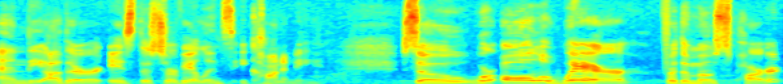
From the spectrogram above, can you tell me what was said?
and the other is the surveillance economy. So we're all aware, for the most part,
